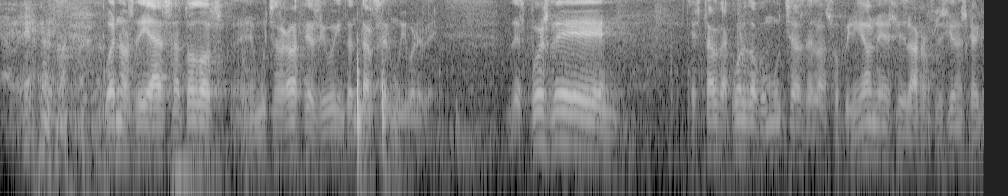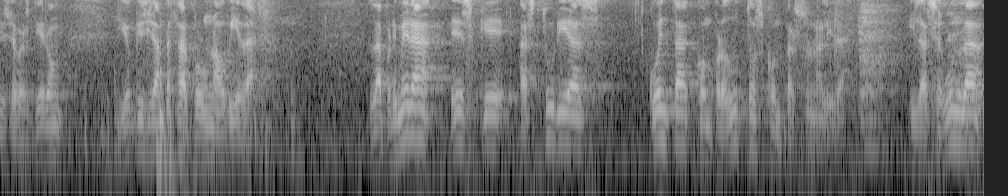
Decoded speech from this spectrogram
Buenos días a todos. Eh, muchas gracias y voy a intentar ser muy breve. Después de estar de acuerdo con muchas de las opiniones y de las reflexiones que aquí se vertieron, yo quisiera empezar por una obviedad. La primera es que Asturias cuenta con productos con personalidad. Y la segunda,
